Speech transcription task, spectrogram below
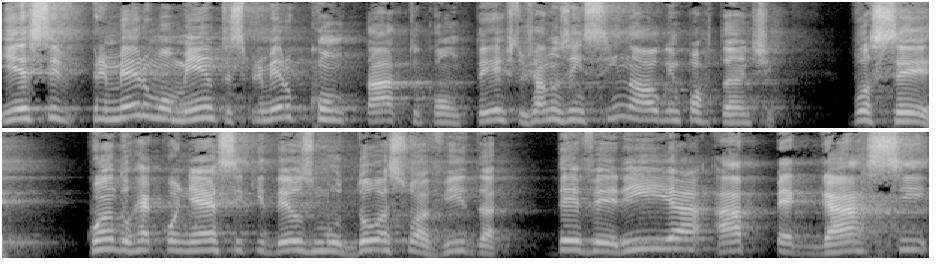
E esse primeiro momento, esse primeiro contato com o texto já nos ensina algo importante. Você, quando reconhece que Deus mudou a sua vida, deveria apegar-se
